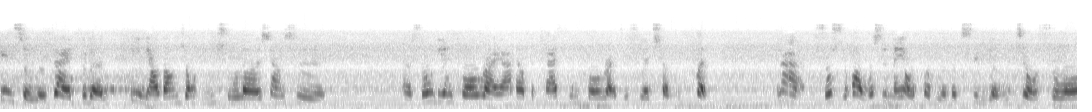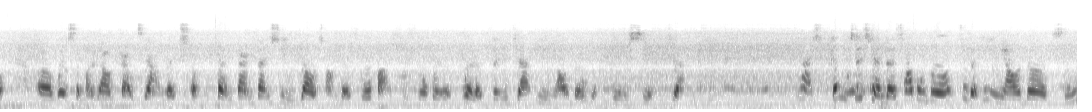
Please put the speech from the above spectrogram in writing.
并且有在这个疫苗当中移除了像是呃 sodium chloride 啊，还有 potassium chloride 这些成分。那说实话，我是没有特别的去研究说呃为什么要改这样的成分，但但是以药厂的说法是说会为了增加疫苗的稳定性这样子。那跟之前的差不多，这个疫苗的储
